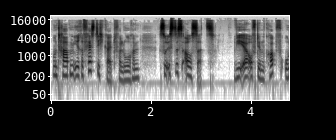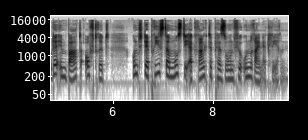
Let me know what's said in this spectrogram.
und haben ihre Festigkeit verloren, so ist es Aussatz, wie er auf dem Kopf oder im Bart auftritt, und der Priester muss die erkrankte Person für unrein erklären.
